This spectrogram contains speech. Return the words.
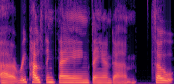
uh, reposting things. And um, so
